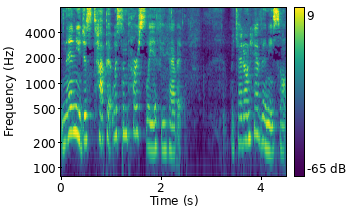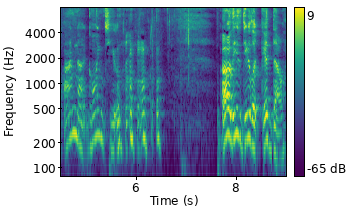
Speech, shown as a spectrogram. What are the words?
And then you just top it with some parsley if you have it, which I don't have any, so I'm not going to. oh, these do look good though.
